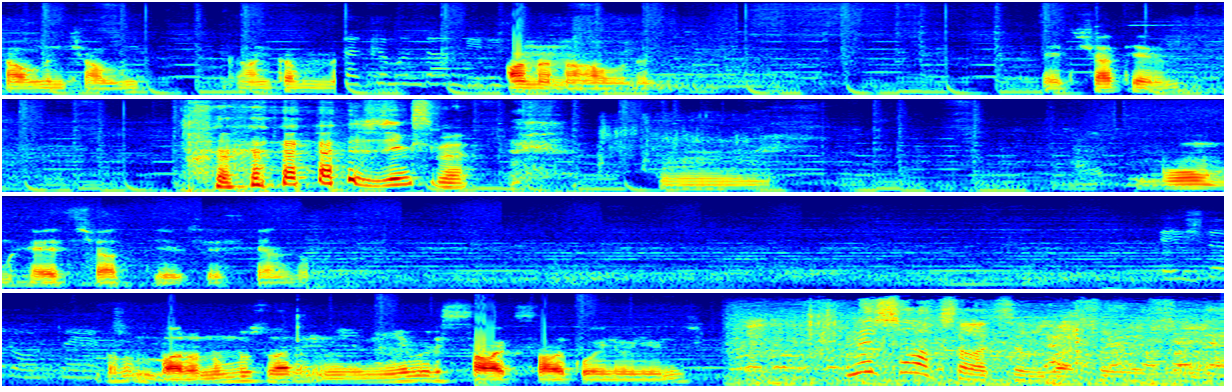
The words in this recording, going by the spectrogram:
Çaldın çaldın. Kankam Takımından biri ananı avladın. Headshot yedim. Jinx mi? Hmm. Boom headshot diye bir ses geldi. Oğlum baronumuz var. Niye, niye böyle salak salak oyun oynuyorsunuz? Ne salak salak sorular soruyorsun ya?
